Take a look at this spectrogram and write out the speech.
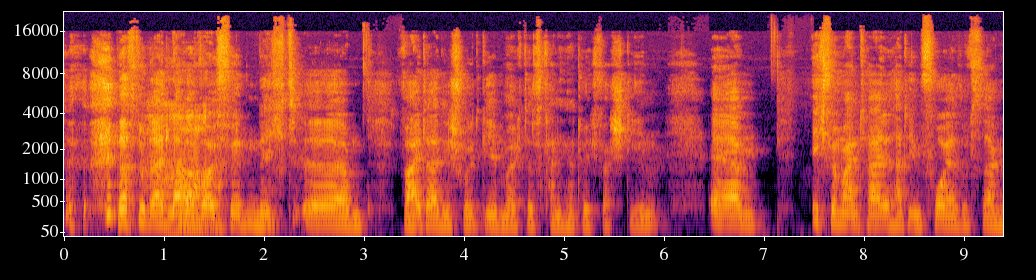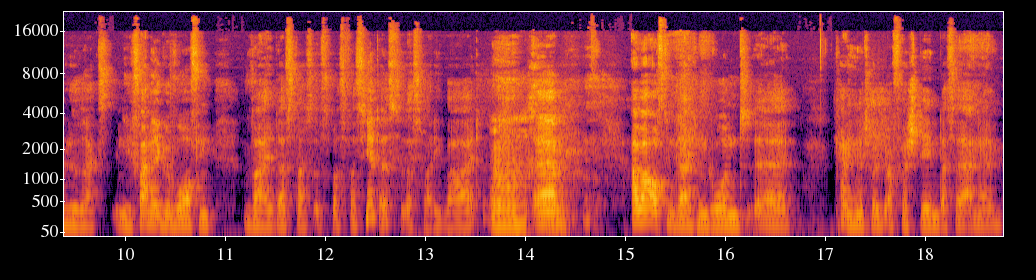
dass du deinen Ah. Loverboy Finn nicht ähm, weiter die Schuld geben möchtest, kann ich natürlich verstehen. Ähm, ich für meinen Teil hatte ihn vorher sozusagen, wie du sagst, in die Pfanne geworfen, weil das das ist, was passiert ist. Das war die Wahrheit. Ach, Ähm, aber aus dem gleichen Grund äh, kann ich natürlich auch verstehen, dass er eine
